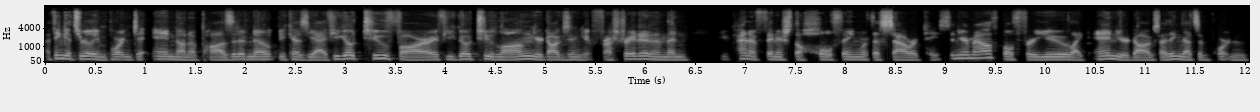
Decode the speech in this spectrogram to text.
I think it's really important to end on a positive note because yeah, if you go too far, if you go too long, your dog's gonna get frustrated and then you kind of finish the whole thing with a sour taste in your mouth, both for you like and your dog. So I think that's important.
